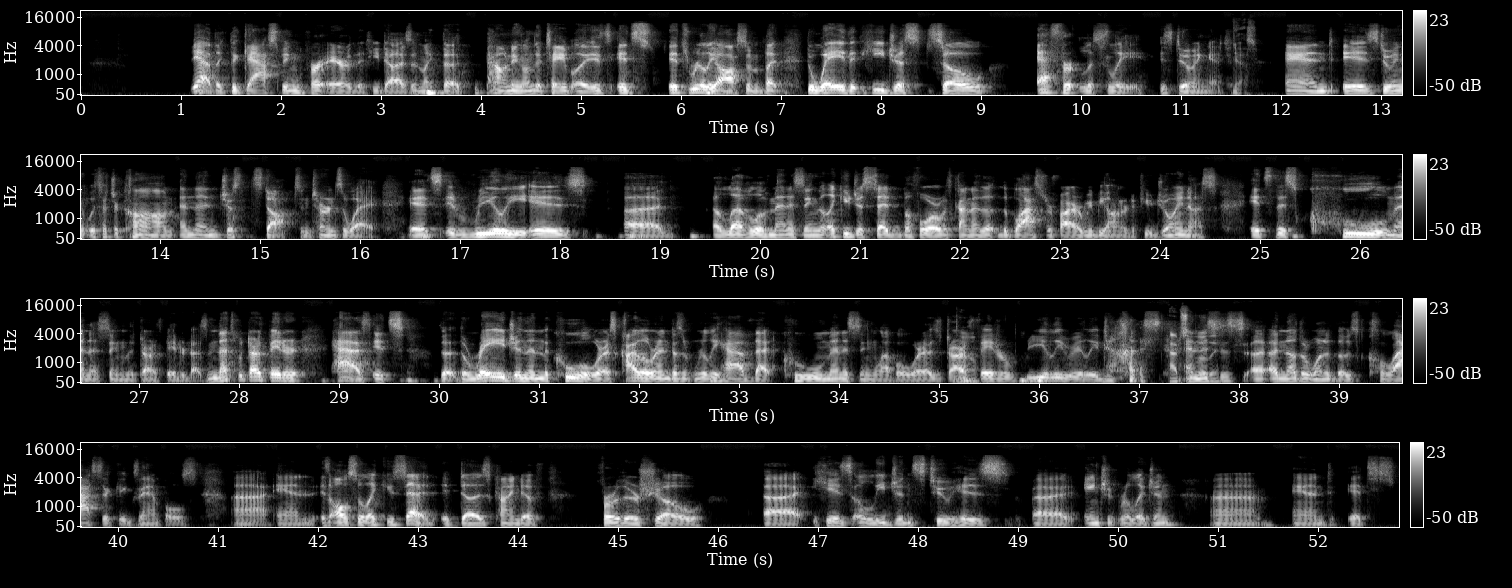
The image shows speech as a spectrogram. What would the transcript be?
yeah like the gasping for air that he does and like the pounding on the table it's it's it's really awesome. But the way that he just so effortlessly is doing it yes. and is doing it with such a calm and then just stops and turns away. It's it really is uh, a level of menacing that like you just said before with kind of the, the blaster fire we'd be honored if you join us. It's this cool menacing that darth vader does. And that's what darth vader has. It's the the rage and then the cool. Whereas Kylo Ren doesn't really have that cool menacing level, whereas Darth no. Vader really really does. Absolutely. And this is another one of those classic examples. Uh, and it's also like you said, it does kind of further show uh, his allegiance to his uh, ancient religion. Um, and it's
